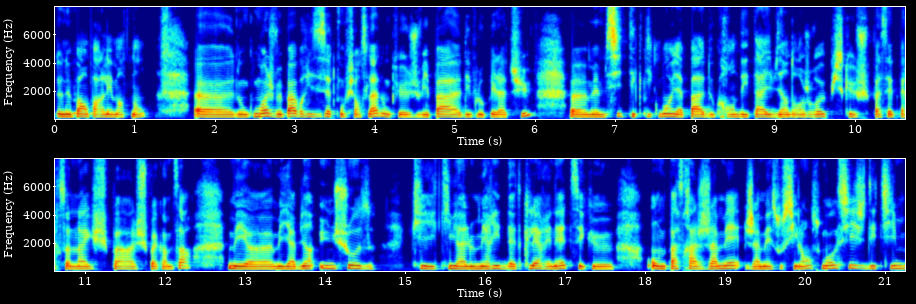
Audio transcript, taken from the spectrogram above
de ne pas en parler maintenant. Euh, donc moi je veux pas briser cette confiance là, donc euh, je vais pas développer là-dessus, euh, même si techniquement il n'y a pas de grands détails bien dangereux puisque je suis pas cette personne là et je suis pas je suis pas comme ça, mais euh, mais il y a bien une chose qui, qui a le mérite d'être clair et net, c'est que on ne passera jamais, jamais sous silence. Moi aussi, j'ai des teams,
